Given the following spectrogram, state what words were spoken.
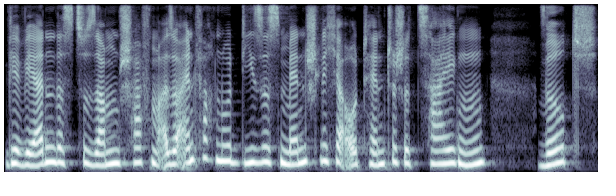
wir werden das zusammen schaffen. Also einfach nur dieses menschliche, authentische Zeigen wird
